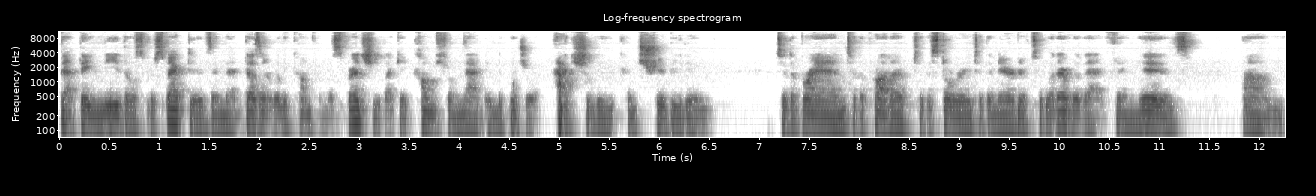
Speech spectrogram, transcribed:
that they need those perspectives and that doesn't really come from a spreadsheet. Like it comes from that individual actually contributing to the brand, to the product, to the story, to the narrative, to whatever that thing is. Um,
